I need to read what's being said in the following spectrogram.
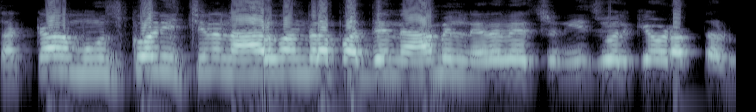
చక్కగా మూసుకొని ఇచ్చిన నాలుగు వందల పద్దెనిమిది హామీలు నెరవేర్చు నీ జోలికి ఎవడొస్తాడు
